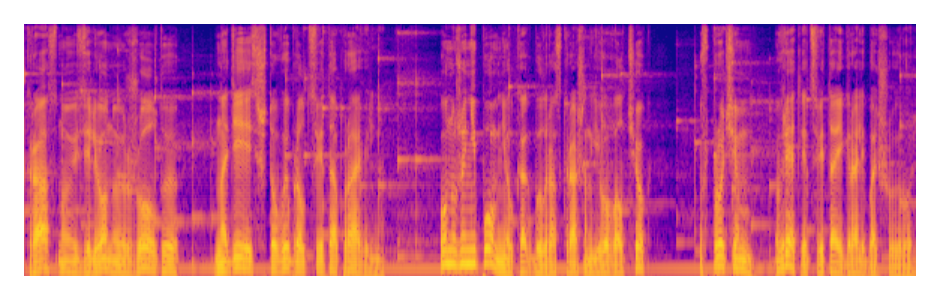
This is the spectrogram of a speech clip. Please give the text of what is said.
красную, зеленую, желтую, надеясь, что выбрал цвета правильно – он уже не помнил, как был раскрашен его волчок. Впрочем, вряд ли цвета играли большую роль.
